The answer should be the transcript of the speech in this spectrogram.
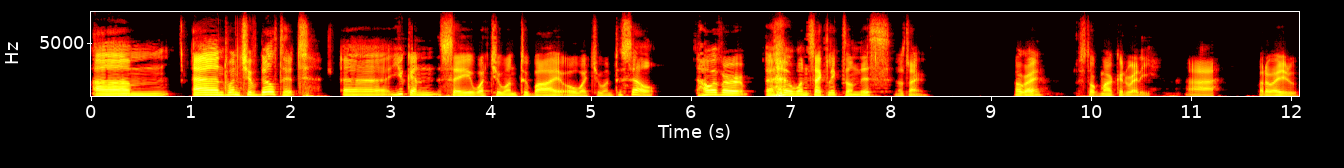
Um, and once you've built it, uh, you can say what you want to buy or what you want to sell. However, uh, once I clicked on this, I was like, okay, stock market ready. Uh, what do I do?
